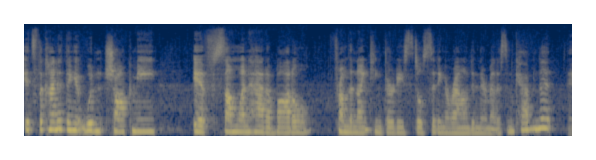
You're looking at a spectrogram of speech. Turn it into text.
it's the kind of thing it wouldn't shock me if someone had a bottle from the 1930s still sitting around in their medicine cabinet yeah,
